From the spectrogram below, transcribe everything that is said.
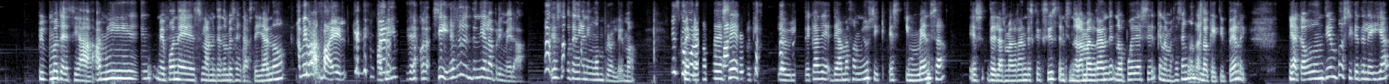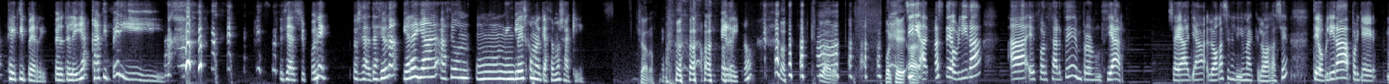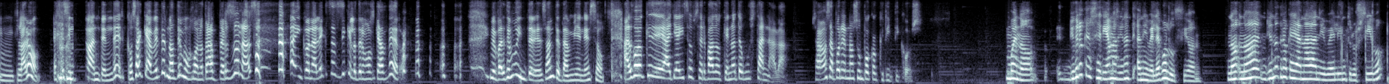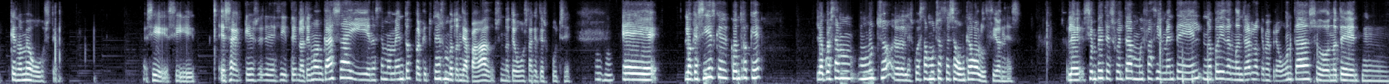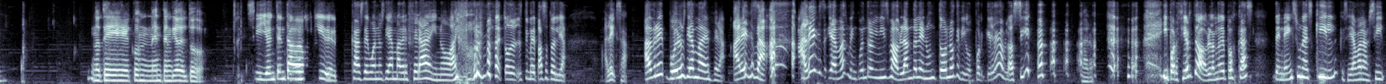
Primero te decía, a mí me pones solamente nombres en castellano, A mí, Rafael, ¿qué te a mí me dices cosas. Sí, eso lo entendía la primera. Eso no tenía ningún problema. es como Pero no puede ser, porque la biblioteca de, de Amazon Music es inmensa, es de las más grandes que existen, si no la más grande, no puede ser que no me estés encontrando a Katy Perry. Y al cabo de un tiempo sí que te leía Katy Perry, pero te leía Katy Perry. O sea, se pone, o sea, te hacía una, y ahora ya hace un, un inglés como el que hacemos aquí, Claro, Perry, ¿no? claro. Porque Sí, ah, además te obliga a esforzarte en pronunciar. O sea, ya lo hagas en el idioma que lo hagas, ¿eh? Te obliga, porque, mm, claro, es que si no te va a entender, cosa que a veces no hacemos con otras personas. y con Alexa sí que lo tenemos que hacer. Me parece muy interesante también eso. Algo que hayáis observado que no te gusta nada. O sea, vamos a ponernos un poco críticos. Bueno, yo creo que sería más bien a nivel evolución. No, no, yo no creo que haya nada a nivel intrusivo que no me guste. Sí, sí. Esa, que es decir, te- lo tengo en casa y en este momento, porque tú tienes un botón de apagado si no te gusta que te escuche. Eh, lo que sí es que encuentro que le cuesta mu- mucho, les cuesta mucho hacer según qué evoluciones. Le- siempre te suelta muy fácilmente él, no he podido encontrar lo que me preguntas o no te mm, no te entendido del todo. Sí, yo he intentado ir el podcast de Buenos Días Madrefera y no hay forma. Todo, esto me paso todo el día. Alexa, abre Buenos Días Madrefera. Alexa, Alex. Y además me encuentro a mí misma hablándole en un tono que digo, ¿por qué le hablo así? Claro. Y por cierto, hablando de podcast, tenéis una skill que se llaman así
